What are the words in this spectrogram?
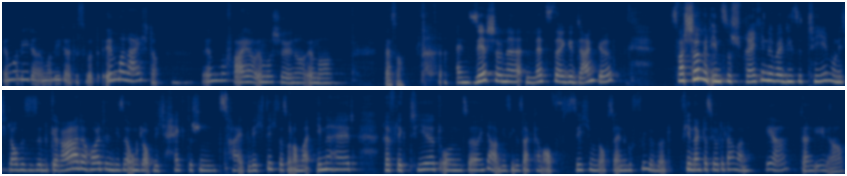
Immer wieder, immer wieder. Das wird immer leichter, mhm. immer freier, immer schöner, immer besser. Ein sehr schöner letzter Gedanke. Es war schön, mit Ihnen zu sprechen über diese Themen und ich glaube, sie sind gerade heute in dieser unglaublich hektischen Zeit wichtig, dass man auch mal innehält, reflektiert und äh, ja, wie Sie gesagt haben, auf sich und auf seine Gefühle hört. Vielen Dank, dass Sie heute da waren. Ja, danke Ihnen auch.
